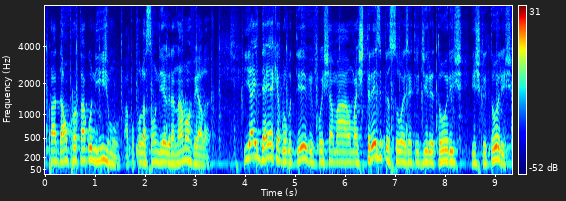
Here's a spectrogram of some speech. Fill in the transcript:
para dar um protagonismo à população negra na novela. E a ideia que a Globo teve foi chamar umas 13 pessoas entre diretores e escritores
